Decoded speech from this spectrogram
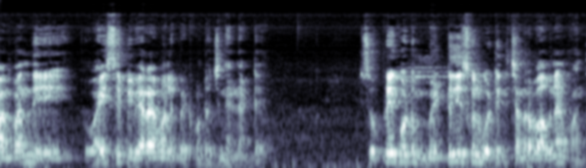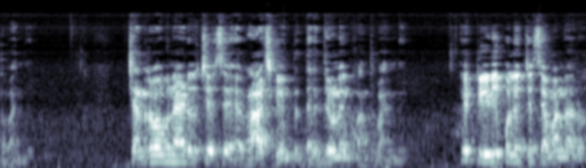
కొంతమంది వైసీపీ వీరాభిమానులు పెట్టుకుంటూ వచ్చింది ఏంటంటే సుప్రీంకోర్టు మెట్టు తీసుకొని కొట్టింది చంద్రబాబు అని కొంతమంది. చంద్రబాబు నాయుడు చేసే రాజకీయం ఇంత దరిద్రం కొంతమంది. ఇక టీడీపీలు వచ్చేసి ఏమన్నారు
